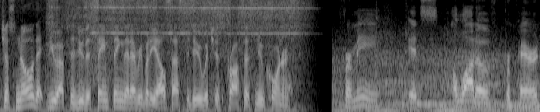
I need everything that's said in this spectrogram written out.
just know that you have to do the same thing that everybody else has to do, which is process new corners. For me, it's a lot of prepared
